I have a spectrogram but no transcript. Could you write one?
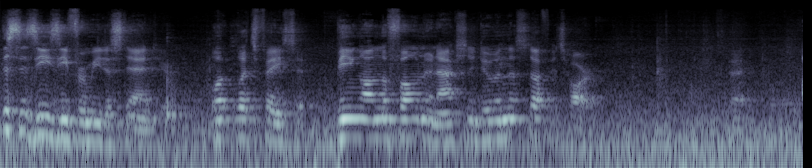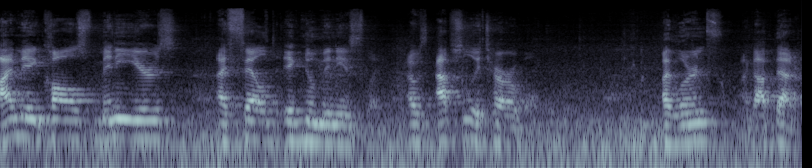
this is easy for me to stand here. Let, us face it. Being on the phone and actually doing this stuff, it's hard. Okay? I made calls many years. I failed ignominiously. I was absolutely terrible. I learned. I got better.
